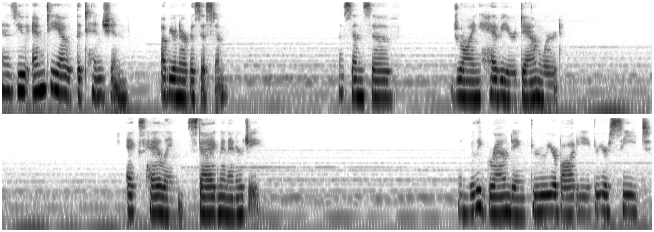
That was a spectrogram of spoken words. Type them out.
As you empty out the tension of your nervous system. A sense of drawing heavier downward. Exhaling stagnant energy. And really grounding through your body, through your seat,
